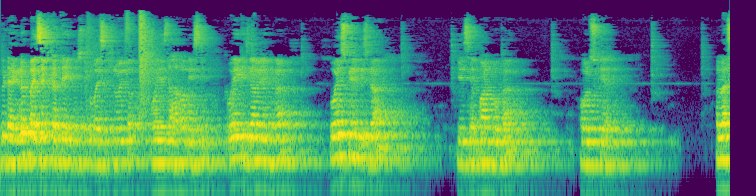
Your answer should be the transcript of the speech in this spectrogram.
क्योंकि डायगोनल बाइसेक्ट करते हैं, एक दूसरे को बाइसेक्शन हुए तो O is the half of A C O A जगह में लिखूँगा? ए स्क्वायर किस जगह ए सी अपॉन टू का whole square plus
